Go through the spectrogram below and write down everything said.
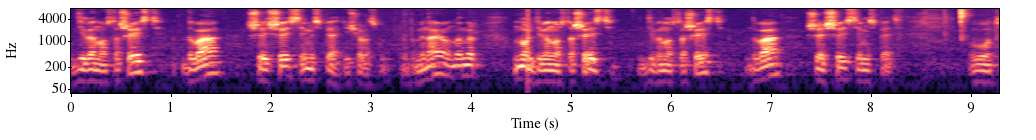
96 2 6675. Еще раз напоминаю, номер 096 96 2 6675. Вот.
